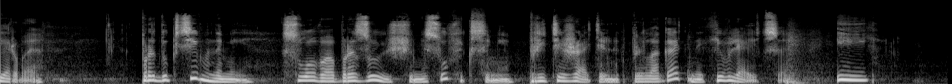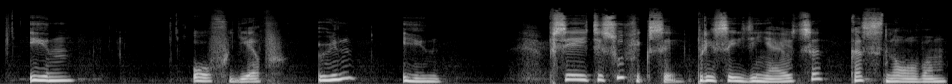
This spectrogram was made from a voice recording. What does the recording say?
Первое. Продуктивными словообразующими суффиксами притяжательных прилагательных являются «и», «ин», «ов», «ев», «ин», «ин». Все эти суффиксы присоединяются к основам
